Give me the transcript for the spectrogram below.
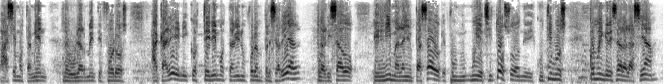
hacemos también regularmente foros académicos, tenemos también un foro empresarial realizado en Lima el año pasado que fue muy exitoso, donde discutimos cómo ingresar a la ASEAN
